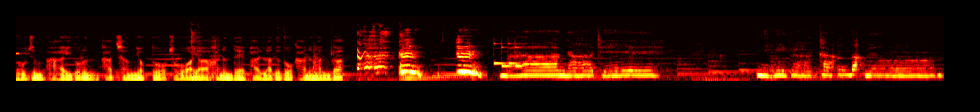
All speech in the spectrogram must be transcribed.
요즘 아이돌은 가창력도 좋아야 하는데 발라드도 가능한가? 만약에 네가 간다면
